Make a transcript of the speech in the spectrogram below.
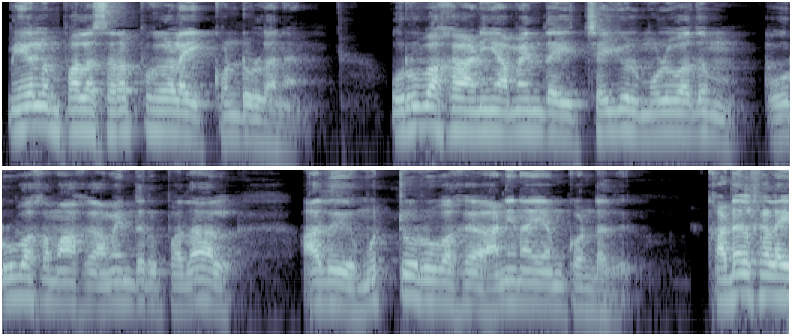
மேலும் பல சிறப்புகளை கொண்டுள்ளன. உருவக அணி அமைந்த இச்செய்யுள் முழுவதும் உருவகமாக அமைந்திருப்பதால் அது முற்றுருவக அணிநயம் கொண்டது. கடல்களை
